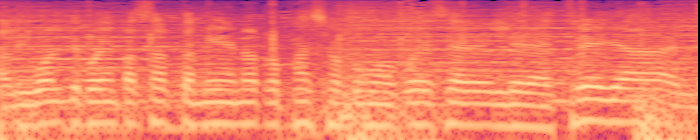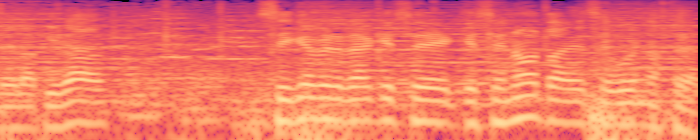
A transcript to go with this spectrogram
al igual que pueden pasar también en otros pasos como puede ser el de la estrella, el de la piedad, sí que es verdad que se, que se nota ese buen hacer.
